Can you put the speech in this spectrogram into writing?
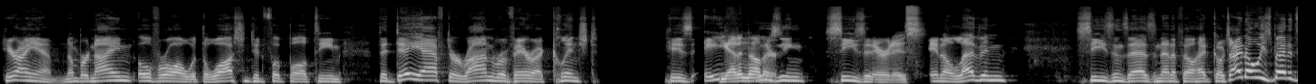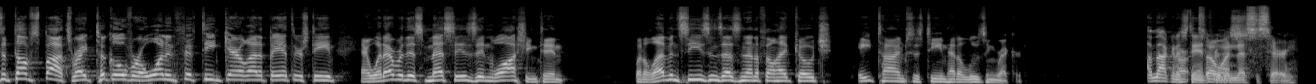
Here I am, number nine overall with the Washington football team. The day after Ron Rivera clinched his eighth Yet another. losing season. There it is. In 11 seasons as an NFL head coach. I know he's been in some tough spots, right? Took over a 1 in 15 Carolina Panthers team and whatever this mess is in Washington. But 11 seasons as an NFL head coach, eight times his team had a losing record. I'm not going to stand so for unnecessary.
